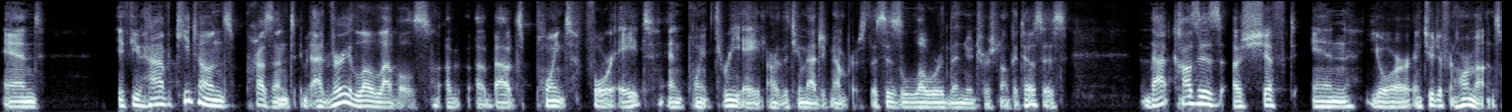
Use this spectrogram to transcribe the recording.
And if you have ketones present at very low levels, about 0.48 and 0.38 are the two magic numbers. This is lower than nutritional ketosis. That causes a shift in your in two different hormones.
